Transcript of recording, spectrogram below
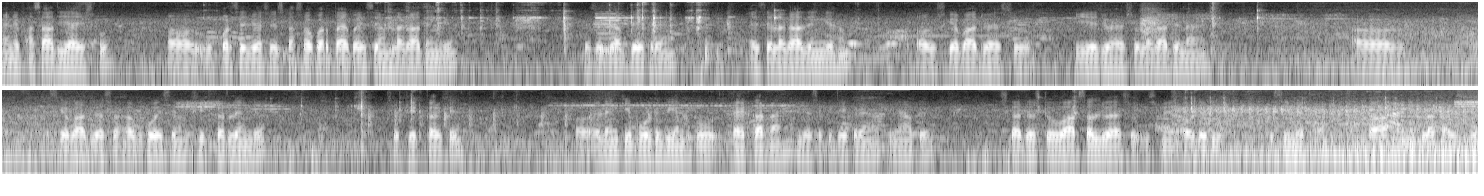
मैंने फंसा दिया इसको, और ऊपर से जो है इसका सॉकर पाइप ऐसे हम लगा देंगे, जैसे कि आप देख रहे हैं, ऐसे लगा देंगे हम, और उसके बाद जो है सो ये जो है सो लगा देना है। और इसके बाद जो है हब को ऐसे हम फिट कर लेंगे। इसे फिट करके और एल की बोल्ट भी हमको टाइट करना है, जैसे कि देख रहे हैं आप यहाँ पे। इसका दोस्तों, वार्सल जो है सो, इसमें ऑलरेडी इसी में था। बाहर नहीं निकला था इसलिए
